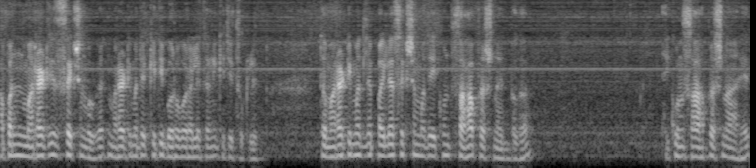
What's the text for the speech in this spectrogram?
आपण मराठीचं सेक्शन बघूयात. मराठीमध्ये किती बरोबर आलेत आणि किती चुकलेत? तर मराठीमधल्या पहिल्या सेक्शनमध्ये एकूण सहा प्रश्न आहेत बघा. एकूण सहा प्रश्न आहेत.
